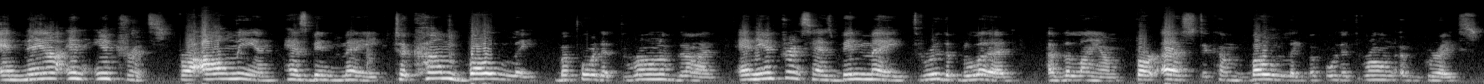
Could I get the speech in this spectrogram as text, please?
And now an entrance for all men has been made to come boldly before the throne of God. An entrance has been made through the blood of the Lamb for us to come boldly before the throne of grace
